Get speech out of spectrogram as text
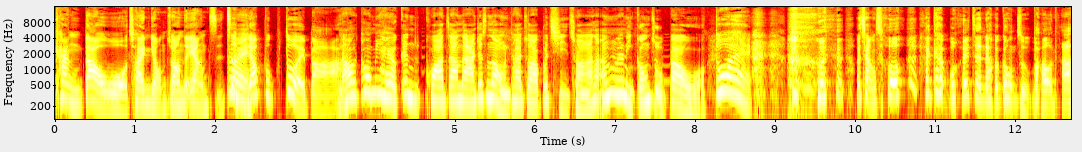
看到我穿泳装的样子，这比较不对吧？然后后面还有更夸张的啊，就是那种他抓不起床，啊，说嗯，那你公主抱我。对，我想说他该不会真的要公主抱他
